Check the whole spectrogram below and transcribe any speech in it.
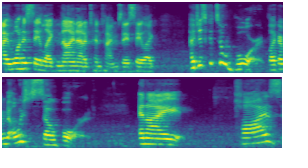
I want to say like nine out of ten times they say like, "I just get so bored. Like I'm always so bored," and I pause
